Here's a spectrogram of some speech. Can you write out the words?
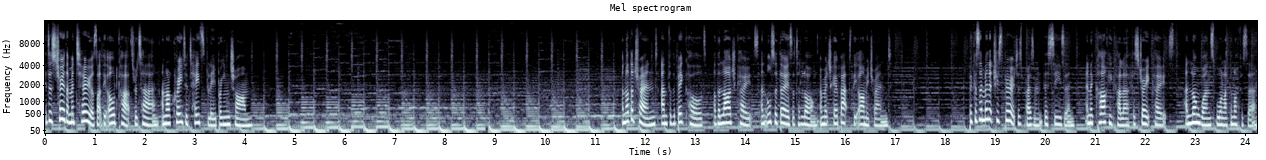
It is true that materials like the old cuts return and are created tastefully, bringing charm. Another trend, and for the big cold, are the large coats and also those that are long and which go back to the army trend. Because a military spirit is present this season in a khaki colour for straight coats and long ones worn like an officer.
